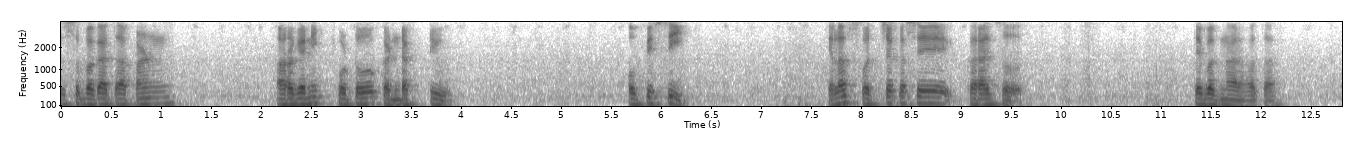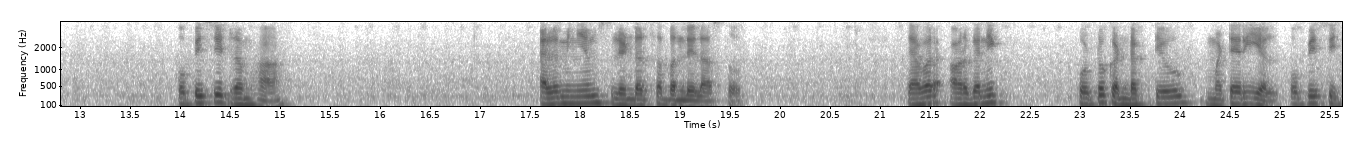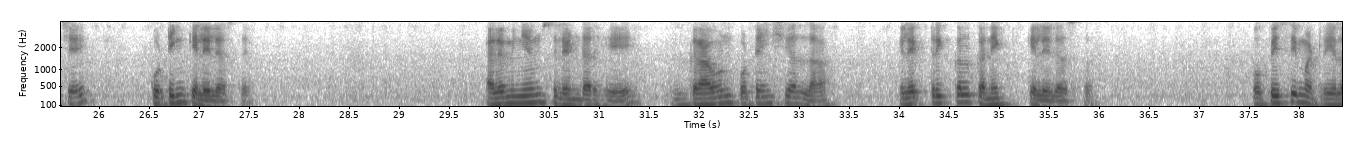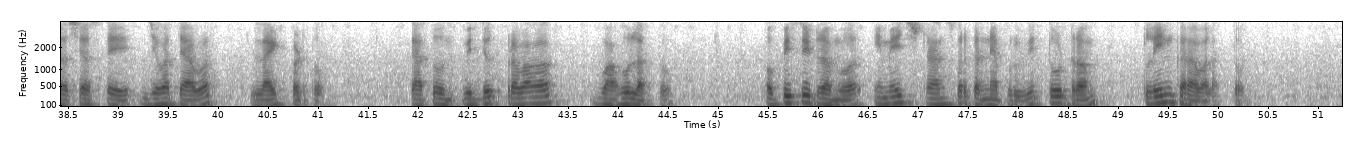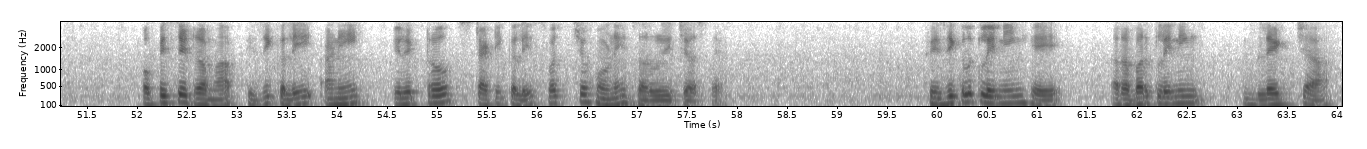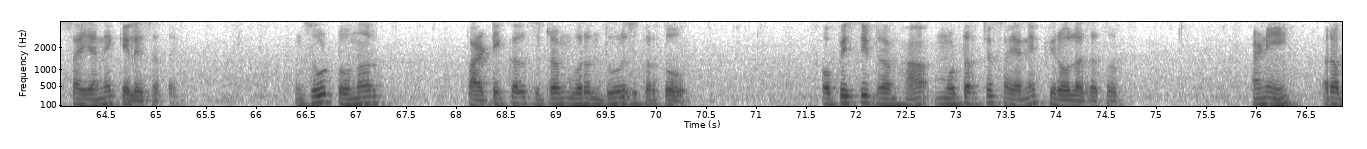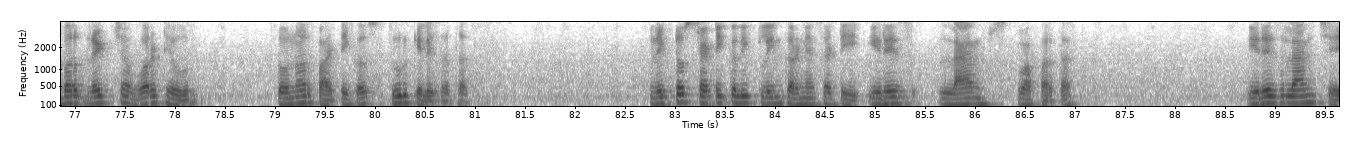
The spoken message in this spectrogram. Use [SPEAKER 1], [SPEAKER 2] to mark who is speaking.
[SPEAKER 1] जसं बघा आता आपण organic photo conductive O P C याला स्वच्छ कसे करायचं ते बघणार आहोत ओ पी सी ड्रम हा ॲल्युमिनियम सिलेंडरचा बनलेला असतो. त्यावर organic photo conductive material O P सीचे कोटिंग केलेले असते. ॲल्युमिनियम सिलेंडर हे ग्राउंड पोटेन्शियलला इलेक्ट्रिकल कनेक्ट केलेलं असतं. ओ पी सी मटेरियल असे असते जेव्हा त्यावर लाइट पडतो. त्यातून विद्युत प्रवाह वाहू लागतो. ओ पी सी ड्रमवर इमेज ट्रान्सफर करण्यापूर्वी तो ड्रम क्लीन करावा लागतो. ओ पी सी ड्रम हा फिजिकली आणि इलेक्ट्रोस्टॅटिकली स्वच्छ होणे जरुरीचे असते. फिजिकल क्लिनिंग हे रबर क्लिनिंग ब्लेडच्या साह्याने केले जाते जो टोनर पार्टिकल्स ड्रमवरून दूर करतो ओपेसी ड्रम हा मोटरच्या साह्याने फिरवला जातो. आणि रबर ब्लेडच्या वर ठेवून टोनर पार्टिकल्स दूर केले जातात. इलेक्ट्रोस्टॅटिकली क्लीन करण्यासाठी इरेज लॅम्प्स वापरतात. इरेज लॅम्पचे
